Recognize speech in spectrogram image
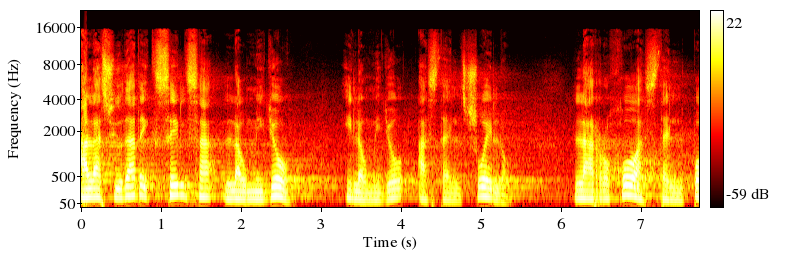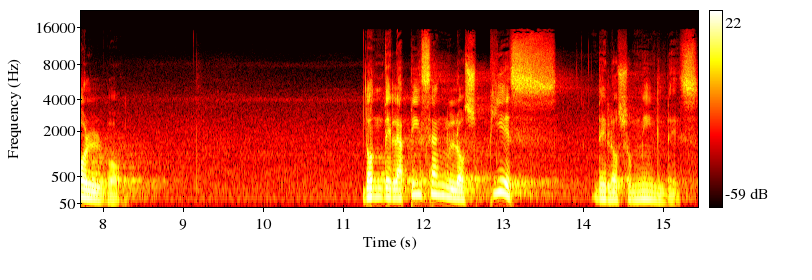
a la ciudad excelsa la humilló y la humilló hasta el suelo, la arrojó hasta el polvo, donde la pisan los pies de los humildes,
